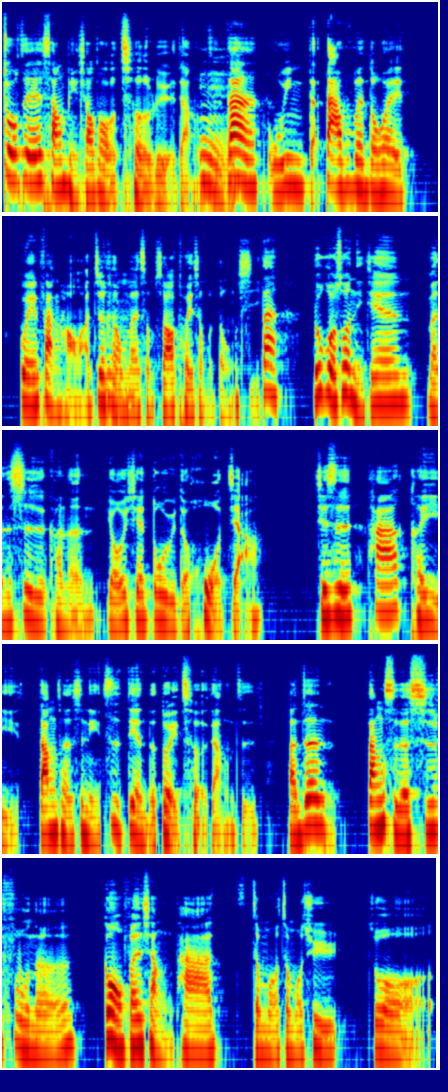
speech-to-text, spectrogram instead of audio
做这些商品销售的策略这样子，嗯。但无印大大部分都会规范好嘛，就是可能我嗯。们什么时候要推什么东西，但如果说你今天门市可能有一些多余的货架，其实它可以当成是你自店的对策这样子。反正当时的师傅呢跟我分享他怎么怎么去做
